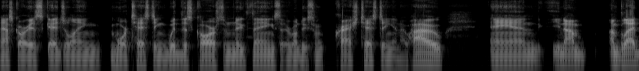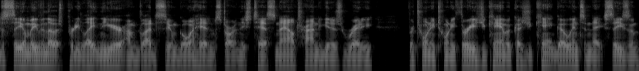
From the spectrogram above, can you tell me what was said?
NASCAR is scheduling more testing with this car, some new things. That they're going to do some crash testing in Ohio, and you know I'm I'm glad to see them, even though it's pretty late in the year. I'm glad to see them going ahead and starting these tests now, trying to get as ready for 2023 as you can, because you can't go into next season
